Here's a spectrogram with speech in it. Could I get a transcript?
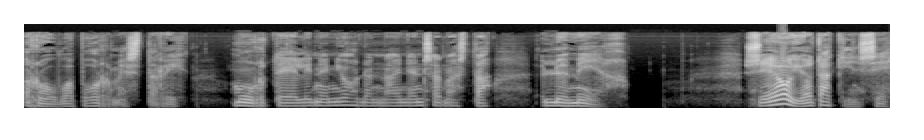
rouva pormestari, murteellinen johdannainen sanasta Le Maire. Se on jotakin se.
